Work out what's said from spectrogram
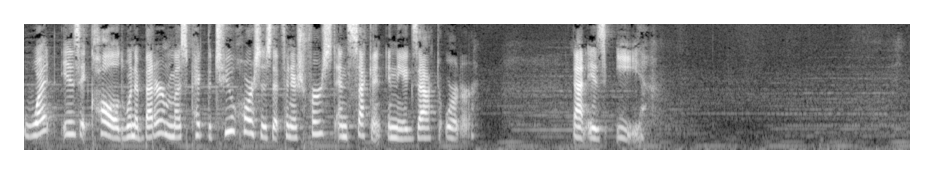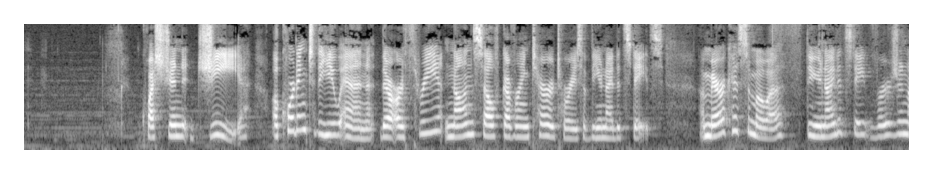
what is it called when a bettor must pick the two horses that finish first and second in the exact order? That is E. Question G. According to the UN, there are three non self governing territories of the United States America Samoa, the United Virgin,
